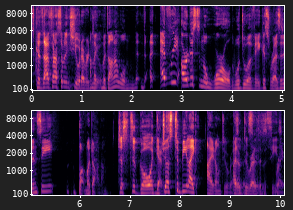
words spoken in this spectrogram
because that's not something she would ever I'm do. like Madonna will. Every artist in the world will do a Vegas residency, but Madonna, just to go against. just to be like, I don't do I don't residencies. do residencies. Right.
